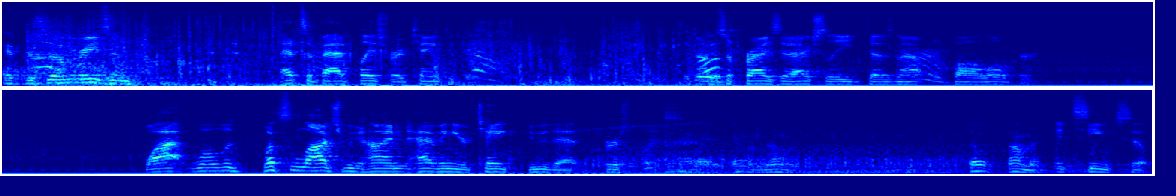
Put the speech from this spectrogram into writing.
And for some reason, that's a bad place for a tank to be. I'm surprised it actually does not fall over. Why? What was? What's the logic behind having your tank do that in the first place? I don't know. Still coming. It seems silly.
